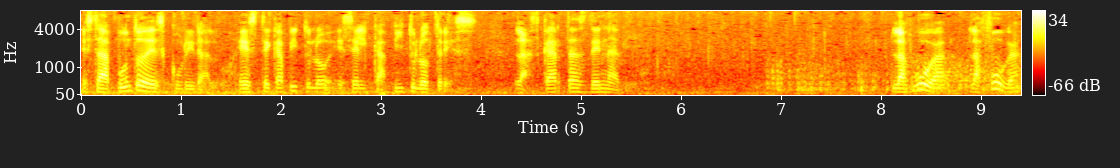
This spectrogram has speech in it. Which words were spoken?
está a punto de descubrir algo. Este capítulo es el capítulo 3, las cartas de nadie. La fuga, la fuga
